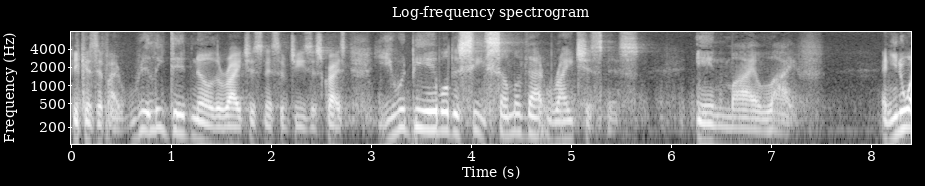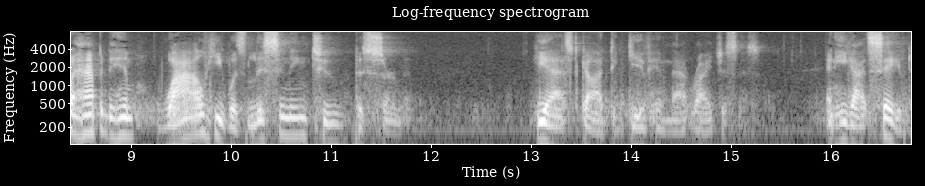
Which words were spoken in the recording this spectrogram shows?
Because if I really did know the righteousness of Jesus Christ, you would be able to see some of that righteousness in my life. And you know what happened to him while he was listening to the sermon? He asked God to give him that righteousness. And he got saved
